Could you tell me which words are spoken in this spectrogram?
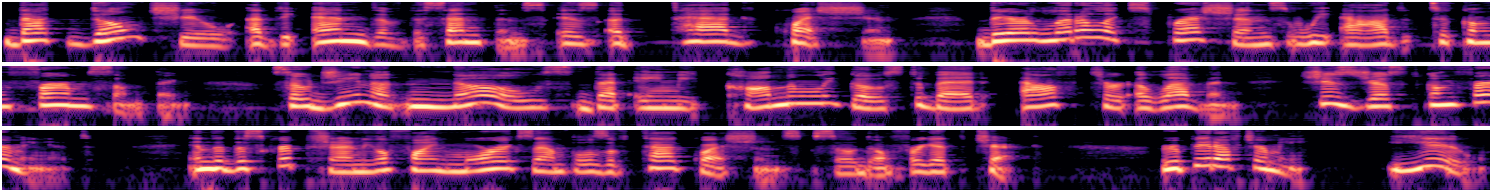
That don't you at the end of the sentence is a tag question. They're little expressions we add to confirm something. So Gina knows that Amy commonly goes to bed after 11. She's just confirming it. In the description, you'll find more examples of tag questions, so don't forget to check. Repeat after me. You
